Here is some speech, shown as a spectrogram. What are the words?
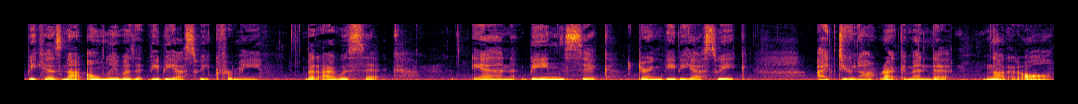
because not only was it VBS week for me, but I was sick. And being sick during VBS week I do not recommend it, not at all.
